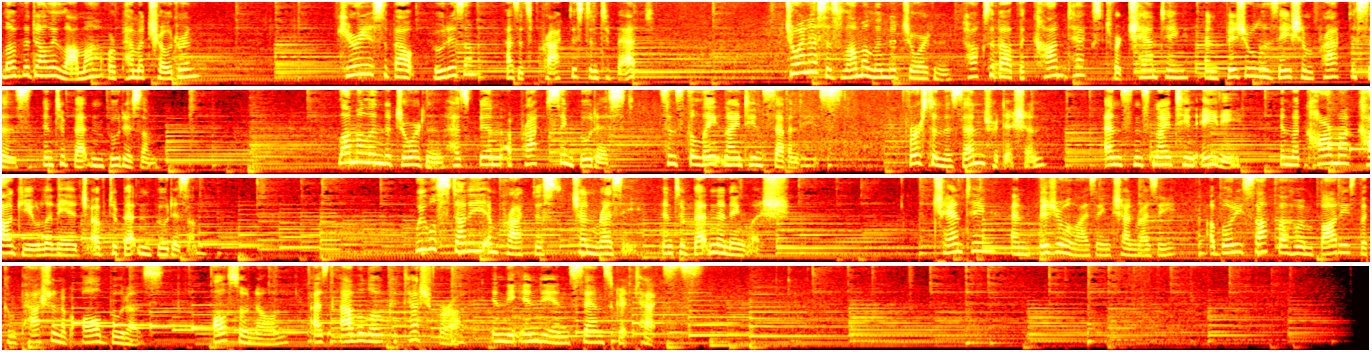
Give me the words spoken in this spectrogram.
Love the Dalai Lama or Pema Chodron? Curious about Buddhism as it's practiced in Tibet? Join us as Lama Linda Jordan talks about the context for chanting and visualization practices in Tibetan Buddhism. Lama Linda Jordan has been a practicing Buddhist since the late 1970s, first in the Zen tradition, and since 1980 in the Karma Kagyu lineage of Tibetan Buddhism. We will study and practice Chenrezi in Tibetan and English. Chanting and visualizing Chenrezi, a bodhisattva who embodies the compassion of all Buddhas, also known as Avalokiteshvara in the Indian Sanskrit texts.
